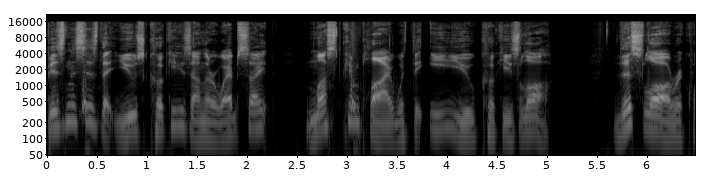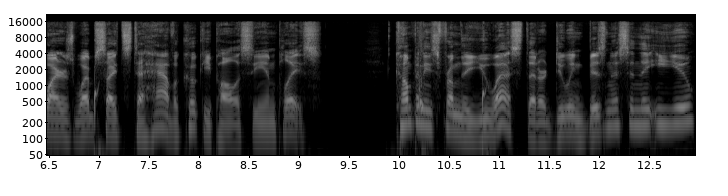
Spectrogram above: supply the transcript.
businesses that use cookies on their website must comply with the EU cookies law. This law requires websites to have a cookie policy in place. Companies from the US that are doing business in the EU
